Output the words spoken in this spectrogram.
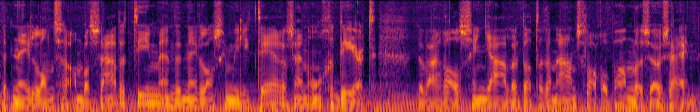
Het Nederlandse ambassadeteam en de Nederlandse militairen zijn ongedeerd. Er waren al signalen dat er een aanslag op handen zou zijn.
